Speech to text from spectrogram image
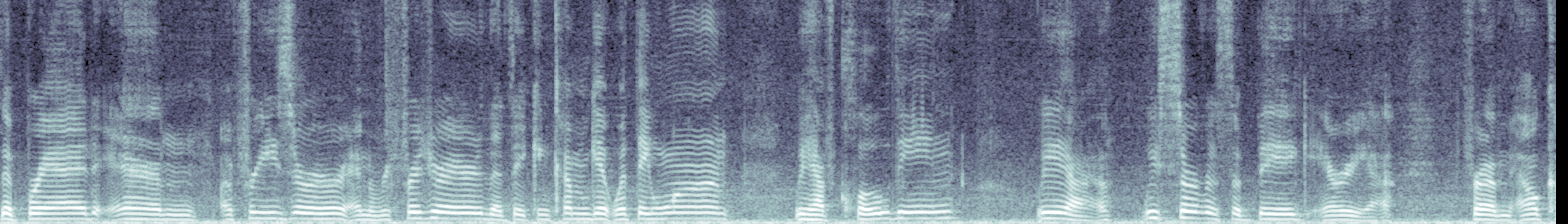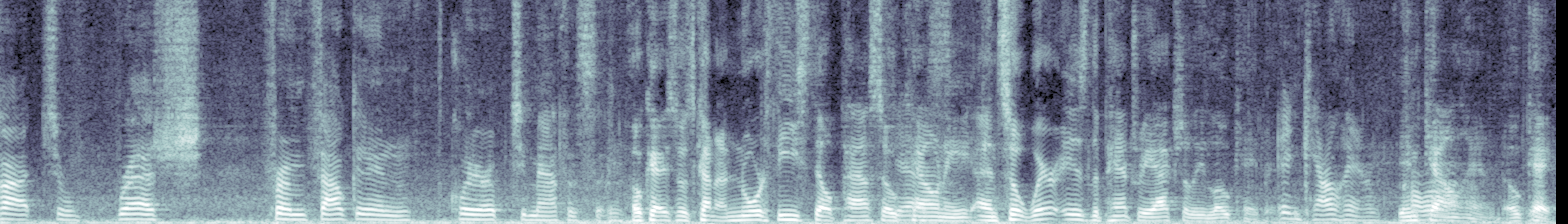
the bread and a freezer and a refrigerator that they can come get what they want. We have clothing. We uh, we service a big area from Ellicott to Rush, from Falcon clear up to Matheson. Okay, so it's kind of northeast El Paso Yes. County. And so where is the pantry actually located? In Calhan. In Colorado. Calhan, okay.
